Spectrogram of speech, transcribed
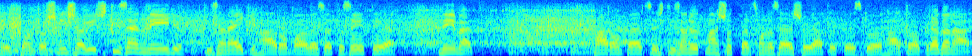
Még pontos Nisevics, 14-11, 3-mal vezet az ETE. Német. 3 perc és 15 másodperc van az első játék részből. Hátra Grebenár.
